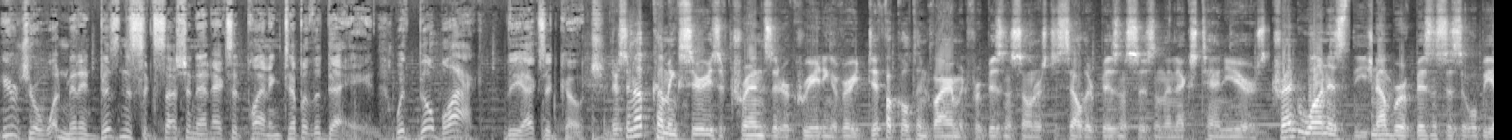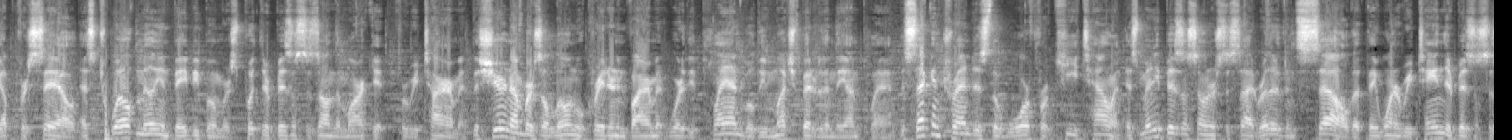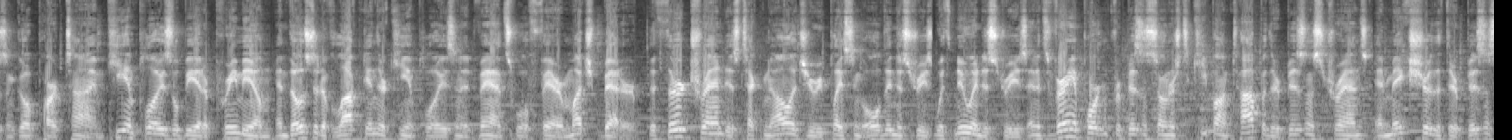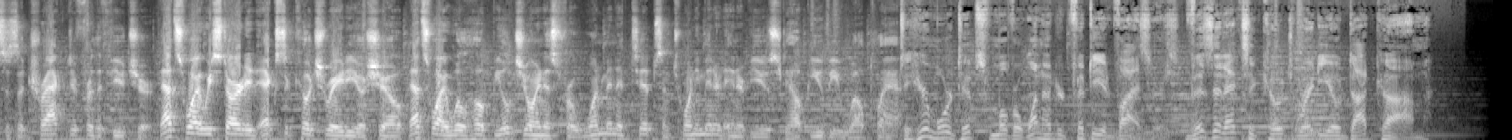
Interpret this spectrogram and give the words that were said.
Here's your one minute business succession and exit planning tip of the day with Bill Black the Exit Coach. There's an upcoming series of trends that are creating a very difficult environment for business owners to sell their businesses in the next 10 years. Trend one is the number of businesses that will be up for sale as 12 million baby boomers put their businesses on the market for retirement. The sheer numbers alone will create an environment where the planned will do much better than the unplanned. The second trend is the war for key talent. As many business owners decide rather than sell that they want to retain their businesses and go part time, key employees will be at a premium, and those that have locked in their key employees in advance will fare much better. The third trend is technology replacing old industries with new industries, and it's very important for business owners to keep on top of their business trends and make sure that their business is attractive for the future. That's why we started Exit Coach Radio Show. That's why we'll hope you'll join us for one minute tips and 20 minute interviews to help you be well planned. To hear more tips from over 150 advisors, visit exitcoachradio.com.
